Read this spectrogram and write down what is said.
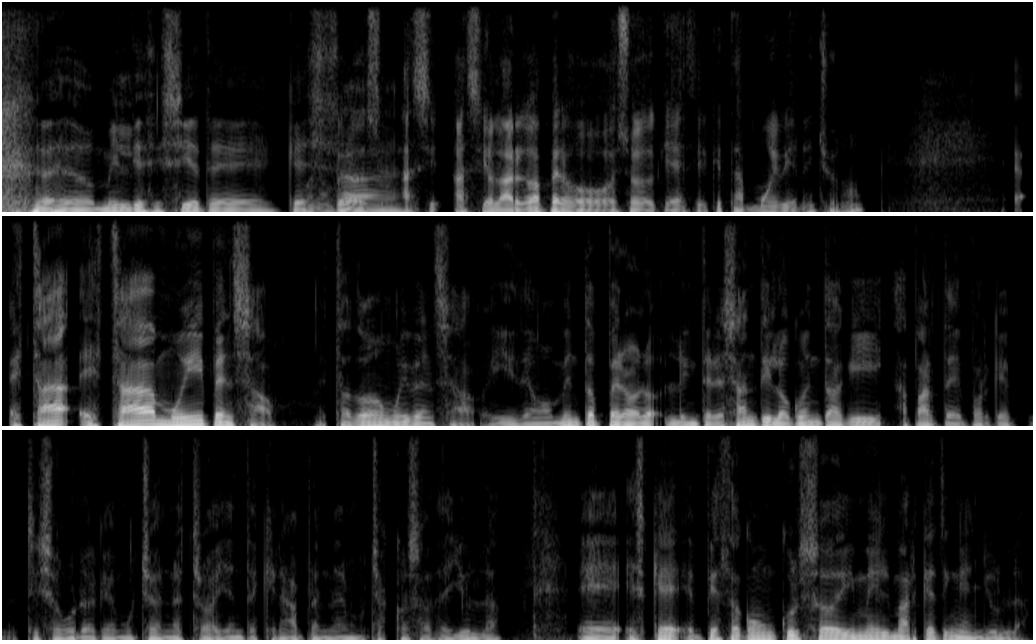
de 2017 que Bueno, pero está- ha, ha sido largo, pero eso quiere decir que está muy bien hecho, ¿no? Está, está muy pensado, está todo muy pensado. Y de momento, pero lo, lo interesante, y lo cuento aquí, aparte porque estoy seguro de que muchos de nuestros oyentes quieren aprender muchas cosas de Joomla, eh, es que empiezo con un curso de email marketing en Joomla,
